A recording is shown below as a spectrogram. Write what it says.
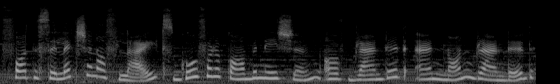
For the selection of lights, go for a combination of branded and non branded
